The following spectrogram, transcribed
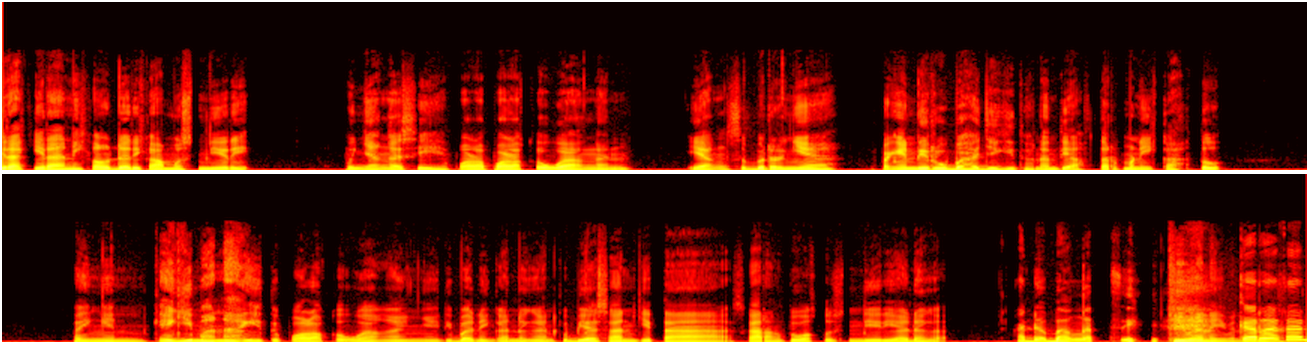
kira-kira nih kalau dari kamu sendiri punya nggak sih pola-pola keuangan yang sebenarnya pengen dirubah aja gitu nanti after menikah tuh pengen kayak gimana gitu pola keuangannya dibandingkan dengan kebiasaan kita sekarang tuh waktu sendiri ada nggak? Ada banget sih. Gimana gimana? Karena kan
